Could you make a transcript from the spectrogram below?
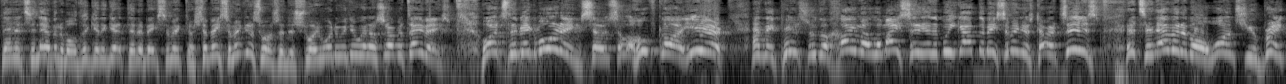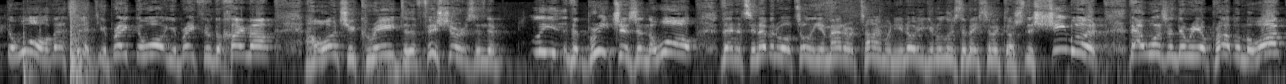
then it's inevitable they're going to get to the base of Mikdash. The base of Mikdash wasn't destroyed. What do we do in Asar b'teves? What's the big warning? So, so a hufka here, and they pierce through the chayma, lamaisa, we got the base of Mikdash. Teretz is, it's inevitable. Once you break the wall, that's it. You break the wall, you break through the chayma, and once you create the fissures and the the breaches in the wall, then it's inevitable. It's only a matter of time when you know you're going to lose the base of Mikdash. The Shebud, that wasn't the real problem, but what?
